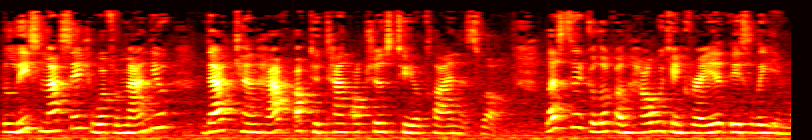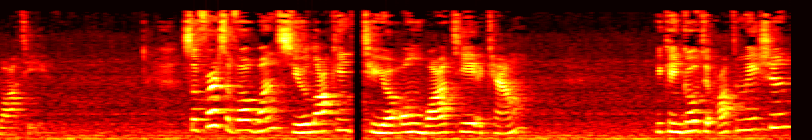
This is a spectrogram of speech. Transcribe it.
the list message with a menu that can have up to 10 options to your client as well. Let's take a look on how we can create it easily in Wati. So first of all, once you log into your own Wati account, you can go to automation.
